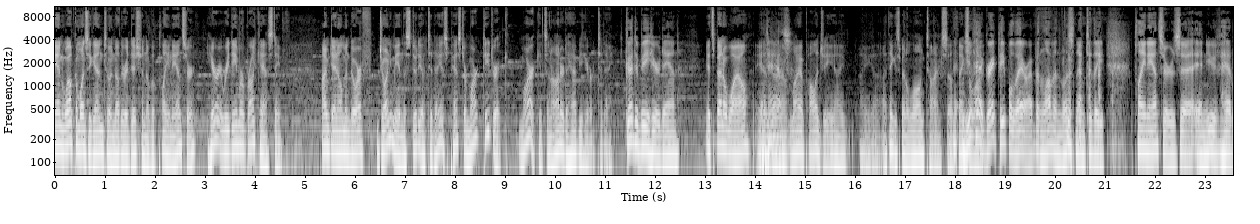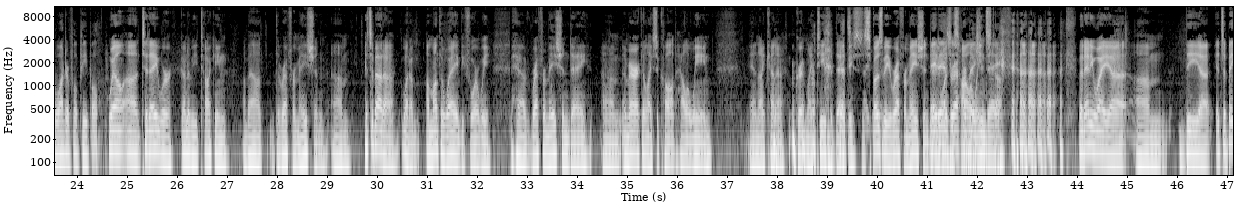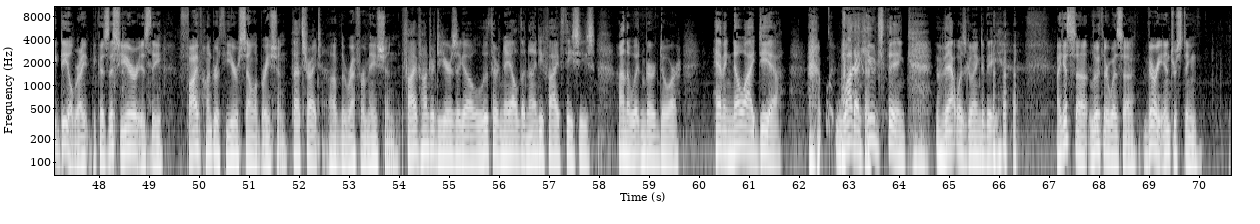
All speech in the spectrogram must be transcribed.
And welcome once again to another edition of A Plain Answer here at Redeemer Broadcasting. I'm Dan Elmendorf. Joining me in the studio today is Pastor Mark Diedrich. Mark, it's an honor to have you here today. Good to be here, Dan. It's been a while, and. Uh, my apology. I I, uh, I think it's been a long time, so thanks You've a lot. had great people there. I've been loving listening to the plain answers, uh, and you've had wonderful people. Well, uh, today we're going to be talking about the Reformation. Um, it's about a what a, a month away before we have Reformation Day. Um, America likes to call it Halloween, and I kind of grit my teeth at that because it's supposed to be Reformation Day. It is What's this Halloween Day. stuff? but anyway, uh, um, the uh, it's a big deal, right? Because this year is the 500th year celebration That's right. of the Reformation. 500 years ago, Luther nailed the 95 Theses on the Wittenberg door, having no idea what a huge thing that was going to be. I guess uh, Luther was a very interesting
